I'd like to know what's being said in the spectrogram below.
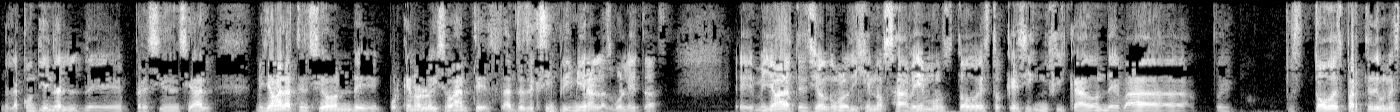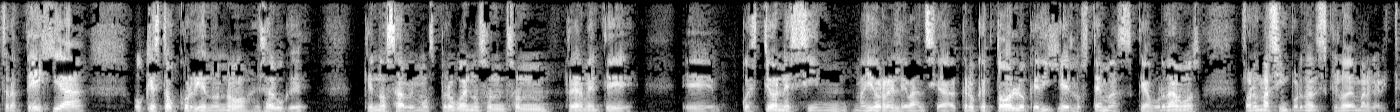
de la contienda presidencial. Me llama la atención de por qué no lo hizo antes, antes de que se imprimieran las boletas. Eh, me llama la atención, como lo dije, no sabemos todo esto, qué significa, dónde va, pues, pues todo es parte de una estrategia o qué está ocurriendo, ¿no? Es algo que, no sabemos, pero bueno, son, son realmente eh, cuestiones sin mayor relevancia. Creo que todo lo que dije, los temas que abordamos, fueron más importantes que lo de Margarita.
